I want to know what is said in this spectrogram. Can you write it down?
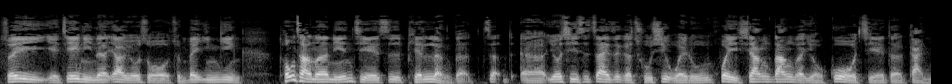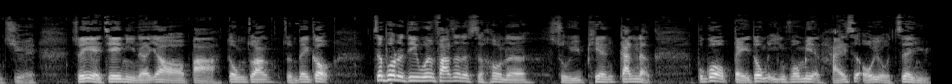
所以也建议您呢要有所准备应应。通常呢年节是偏冷的，这呃尤其是在这个除夕围炉会相当的有过节的感觉，所以也建议你呢要把冬装准备够。这波的低温发生的时候呢，属于偏干冷。不过北东迎风面还是偶有阵雨，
